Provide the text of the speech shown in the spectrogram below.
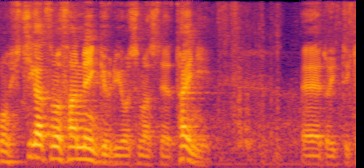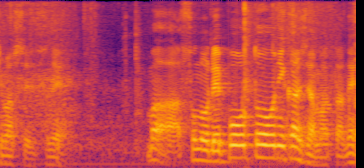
この7月の3連休を利用しましてタイに、えー、と行ってきましてですね。まあそのレポートに関してはまたね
